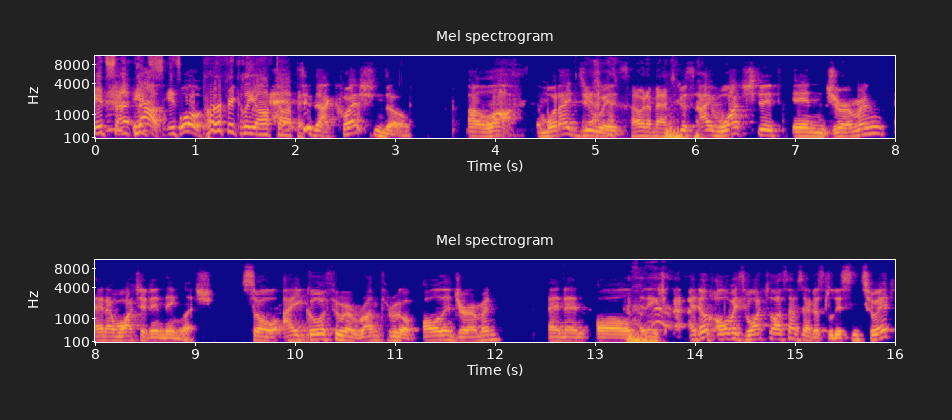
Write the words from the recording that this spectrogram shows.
It's uh, it's Yeah, it's whoa. perfectly off topic. To that question though, a lot. And what I do is I would imagine. because I watched it in German and I watch it in English. So I go through a run through of all in German and then all in English. I don't always watch a lot of times. I just listen to it.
